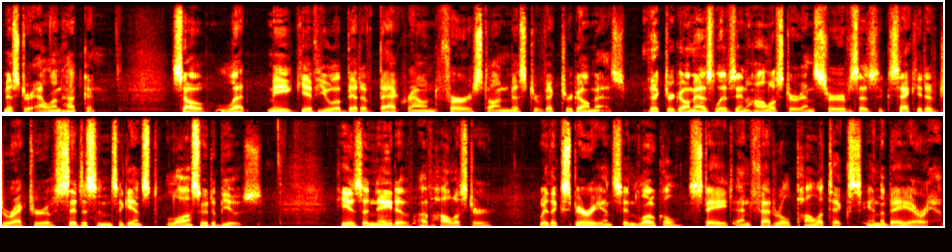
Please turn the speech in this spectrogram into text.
Mr. Alan Hutkin. So, let me give you a bit of background first on Mr. Victor Gomez. Victor Gomez lives in Hollister and serves as Executive Director of Citizens Against Lawsuit Abuse. He is a native of Hollister with experience in local, state, and federal politics in the Bay Area.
